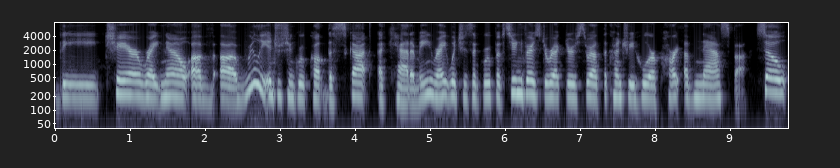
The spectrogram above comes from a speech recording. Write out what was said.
the chair right now of a really interesting group called the Scott Academy, right? Which is a group of student affairs directors throughout the country who are part of NASPA. So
